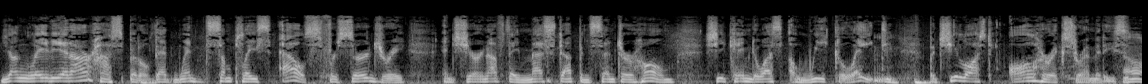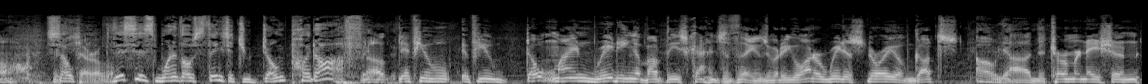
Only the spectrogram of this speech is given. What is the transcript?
young lady in our hospital that went someplace else for surgery, and sure enough, they messed up and sent her home. She came to us a week late, but she lost all her extremities. Oh, that's so terrible. this is one of those things that you don't put off. Well, if you if you don't mind reading about these kinds of things, but if you want to read a story of guts, Oh, yeah. uh, determination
